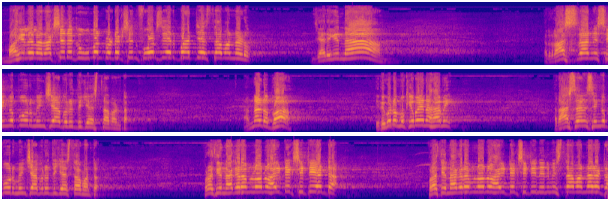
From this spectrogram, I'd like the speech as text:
మహిళల రక్షణకు ఉమెన్ ప్రొటెక్షన్ ఫోర్స్ ఏర్పాటు చేస్తామన్నాడు. జరిగిందా? రాష్ట్రాన్ని సింగపూర్ మించి అభివృద్ధి చేస్తామంట. అన్నాడు ఇది కూడా ముఖ్యమైన హామీ రాష్ట్రాన్ని సింగపూర్ మించి అభివృద్ధి చేస్తామంట ప్రతి నగరంలోనూ హైటెక్ సిటీ అంట ప్రతి నగరంలోనూ హైటెక్ సిటీ నిర్మిస్తామన్నాడట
